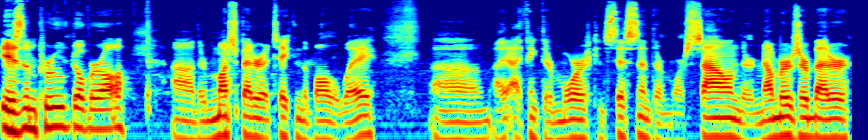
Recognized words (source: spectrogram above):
is improved overall. Uh, they're much better at taking the ball away. Um, I, I, think they're more consistent. They're more sound. Their numbers are better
